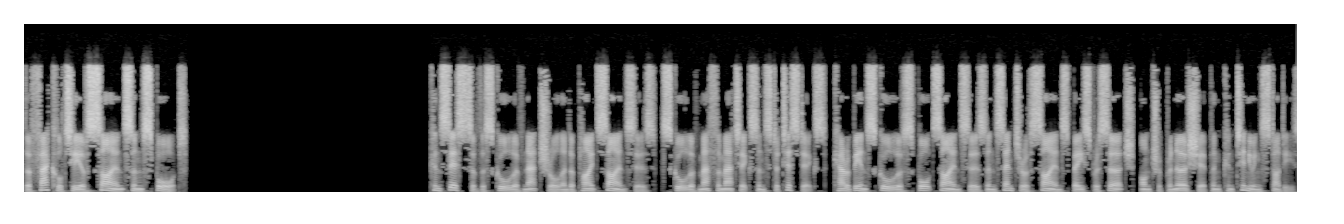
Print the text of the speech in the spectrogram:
The Faculty of Science and Sport consists of the School of Natural and Applied Sciences, School of Mathematics and Statistics, Caribbean School of Sport Sciences and Center of Science-Based Research, Entrepreneurship and Continuing Studies.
